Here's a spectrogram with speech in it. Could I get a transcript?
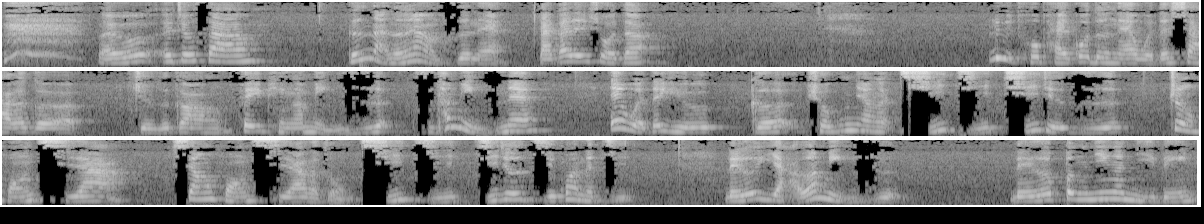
然后呃叫啥？搿是哪能样子的呢？大家侪晓得，绿头牌高头呢会得写了个，就是讲妃嫔的名字，除脱名字呢，还会得有搿小姑娘的旗籍，旗就是正黄旗啊、镶黄旗啊搿种旗籍，旗就是籍贯的旗，然后爷的名字，然后本人的年龄，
